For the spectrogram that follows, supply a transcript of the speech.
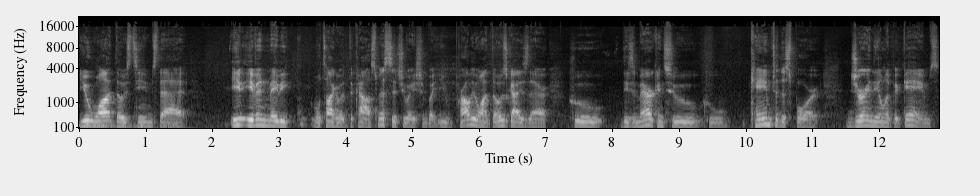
You want those teams that, e- even maybe we'll talk about the Kyle Smith situation, but you probably want those guys there who these Americans who who came to the sport during the Olympic Games.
